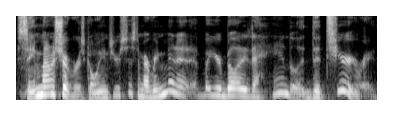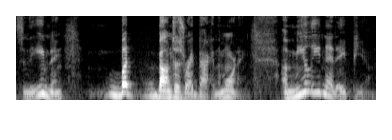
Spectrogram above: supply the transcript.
same amount of sugar is going into your system every minute, but your ability to handle it deteriorates in the evening, but bounces right back in the morning. A meal eaten at 8 p.m.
